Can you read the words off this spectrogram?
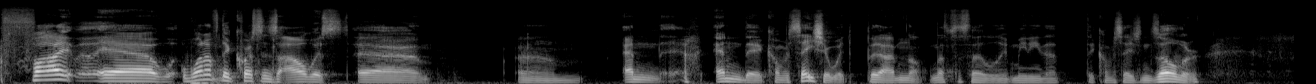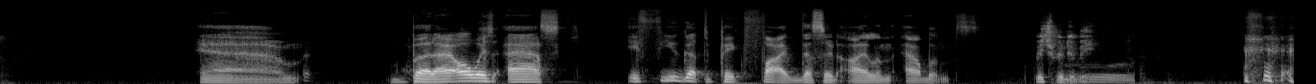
five. Uh, one of the questions I always um, um, end end the conversation with, but I'm not necessarily meaning that the conversation's over. Um, but I always ask if you got to pick five desert island albums, which would it be?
